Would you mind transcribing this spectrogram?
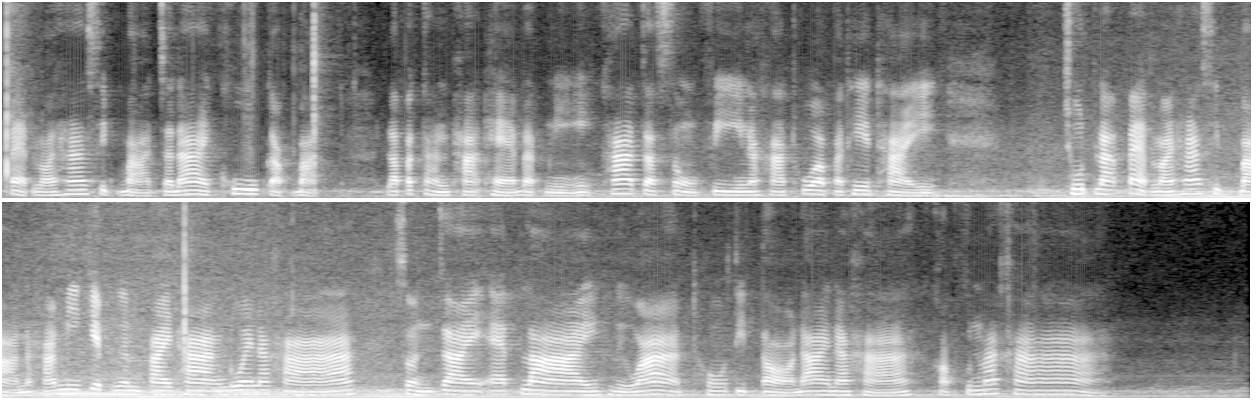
850 บาทจะได้คู่กับบัตรรับประกันพระแท้แบบนี้ ค่าจัดส่งฟรีนะคะ ทั่วประเทศไทย ชุดละ 850 บาทนะคะ มีเก็บเงินปลายทางด้วยนะคะ สนใจแอดไลน์หรือว่าโทรติดต่อได้นะคะ ขอบคุณมากค่ะ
